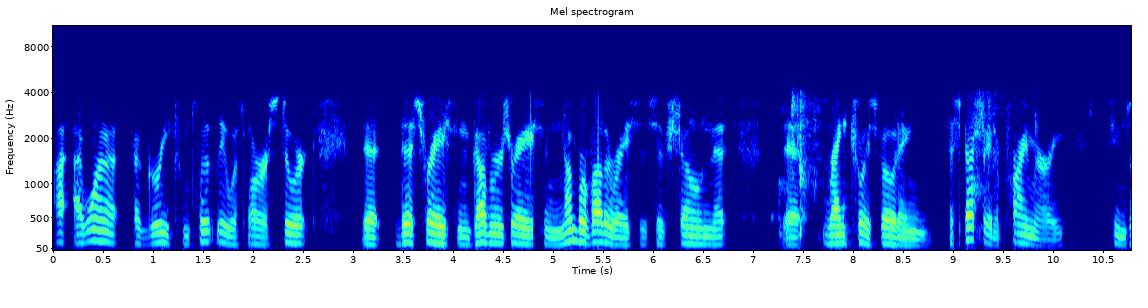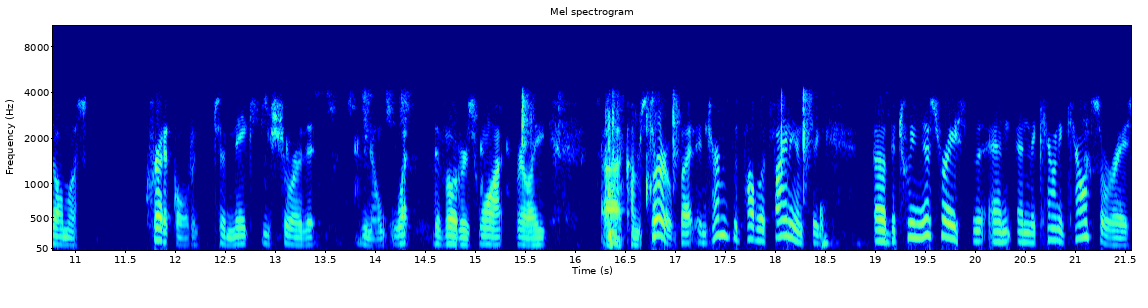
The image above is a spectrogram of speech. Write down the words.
I, I want to agree completely with Laura Stewart that this race and the governor's race and a number of other races have shown that that ranked choice voting, especially in a primary, seems almost critical to, to making sure that you know what the voters want really uh, comes through. But in terms of the public financing, uh, between this race and, and the county council race,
